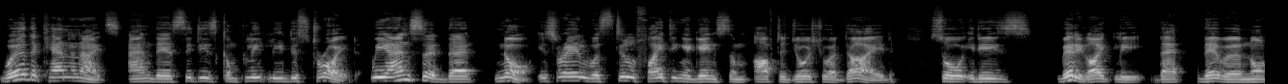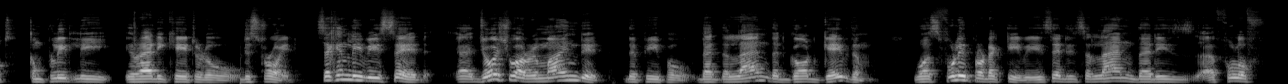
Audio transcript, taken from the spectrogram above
were the Canaanites and their cities completely destroyed? We answered that no, Israel was still fighting against them after Joshua died, so it is very likely that they were not completely eradicated or destroyed. Secondly, we said uh, Joshua reminded the people that the land that God gave them was fully productive. He said it's a land that is uh, full of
